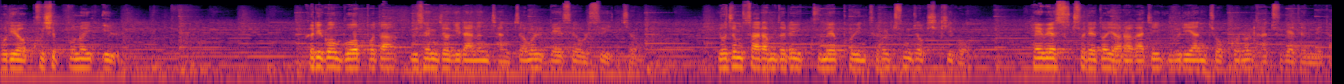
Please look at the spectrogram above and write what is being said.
무려 90분의 1. 그리고 무엇보다 위생적이라는 장점을 내세울 수 있죠. 요즘 사람들의 구매 포인트를 충족시키고 해외 수출에도 여러 가지 유리한 조건을 갖추게 됩니다.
